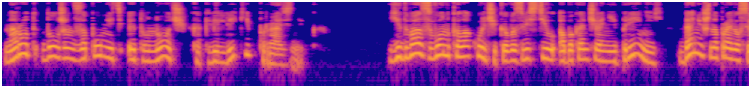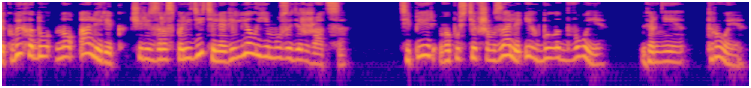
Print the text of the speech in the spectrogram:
народ должен запомнить эту ночь как великий праздник. Едва звон колокольчика возвестил об окончании прений, Даниш направился к выходу, но Алерик через распорядителя велел ему задержаться. Теперь в опустевшем зале их было двое, вернее, трое.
